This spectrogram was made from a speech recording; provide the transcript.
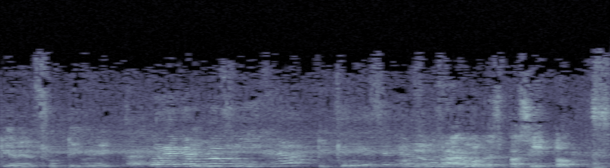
Tienen su ejemplo, tienen mi hija, su título. un trago, despacito. Sí,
